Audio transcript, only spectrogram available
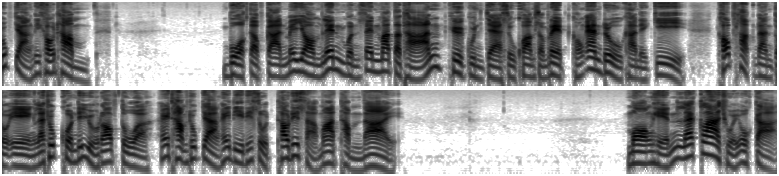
ทุกอย่างที่เขาทำบวกกับการไม่ยอมเล่นบนเส้นมาตรฐาน คือกุญแจสู่ความสำเร็จของแอนดรูคาร์เนกีเขาผลักดันตัวเองและทุกคนที่อยู่รอบตัว ให้ทำทุกอย่างให้ดีที่สุดเท่าที่สามารถทำได้ มองเห็นและกล้าฉวยโอกาส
